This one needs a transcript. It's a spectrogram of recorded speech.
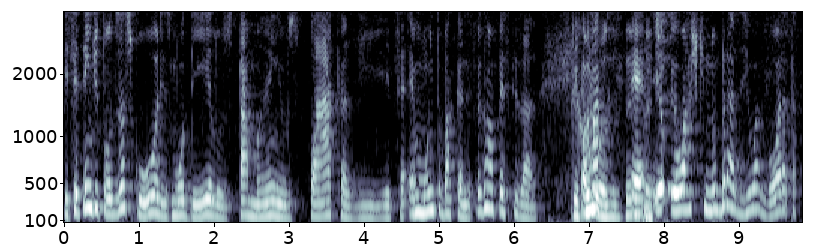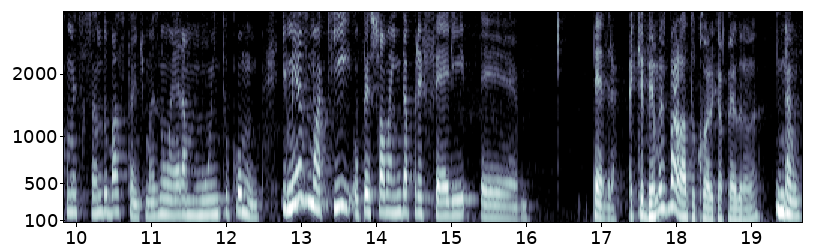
E você tem de todas as cores, modelos, tamanhos, placas e etc. É muito bacana. Depois dá uma pesquisada. Fiquei É uma- curioso, É, interessante. eu, eu acho que no Brasil agora está começando bastante, mas não era muito comum. E mesmo aqui, o pessoal ainda prefere é, pedra. É que é bem mais barato o core que a pedra, né? Não.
